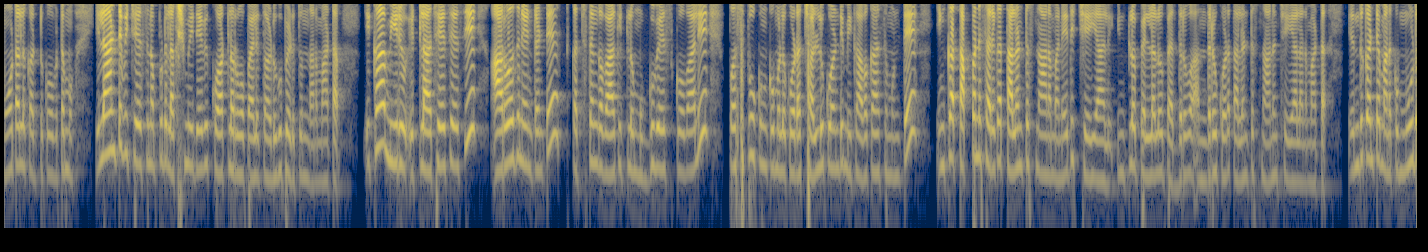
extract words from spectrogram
మూటలు కట్టుకోవటము ఇలాంటివి చేసినప్పుడు లక్ష్మీదేవి కోట్ల రూపాయలతో అడుగు పెడుతుందన్నమాట. ఇక మీరు ఇట్లా చేసేసి ఆ రోజున ఏంటంటే ఖచ్చితంగా వాకిట్లో ముగ్గు వేసుకు చేసుకోవాలి పసుపు కుంకుమలు కూడా చల్లుకోండి. మీకు అవకాశం ఉంటే ఇంకా తప్పనిసరిగా తలంటు స్నానం అనేది చేయాలి. ఇంట్లో పిల్లలు పెద్దలు అందరూ కూడా తలంటు స్నానం చేయాలన్నమాట. ఎందుకంటే మనకు మూడు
